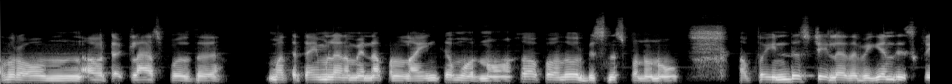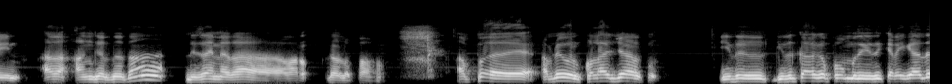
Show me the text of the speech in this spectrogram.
அப்புறம் அவர்கிட்ட கிளாஸ் போகுது. மற்ற டைமில் நம்ம என்ன பண்ணலாம்? இன்கம் வரணும். ஸோ அப்போ வந்து ஒரு பிஸ்னஸ் பண்ணணும். அப்போ இண்டஸ்ட்ரியில் இதை பிகின் தி ஸ்க்ரீன் அதான் அங்கேருந்து தான் டிசைனராக வரும் டெவலப் ஆகும். அப்போ அப்படியே ஒரு கொலாஜாக இருக்கும். இது இதுக்காக போகும்போது இது கிடைக்காது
